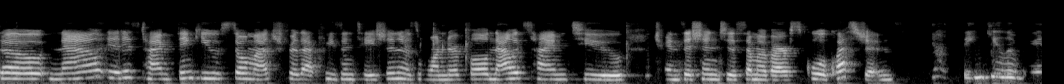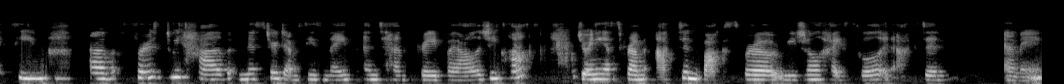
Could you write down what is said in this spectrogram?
so now it is time. Thank you so much for that presentation. It was wonderful. Now it's time to transition to some of our school questions. Yeah, thank you, La Brea team. Um, first, we have Mr. Dempsey's 9th and 10th grade biology class joining us from Acton Boxborough Regional High School in Acton, MA.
